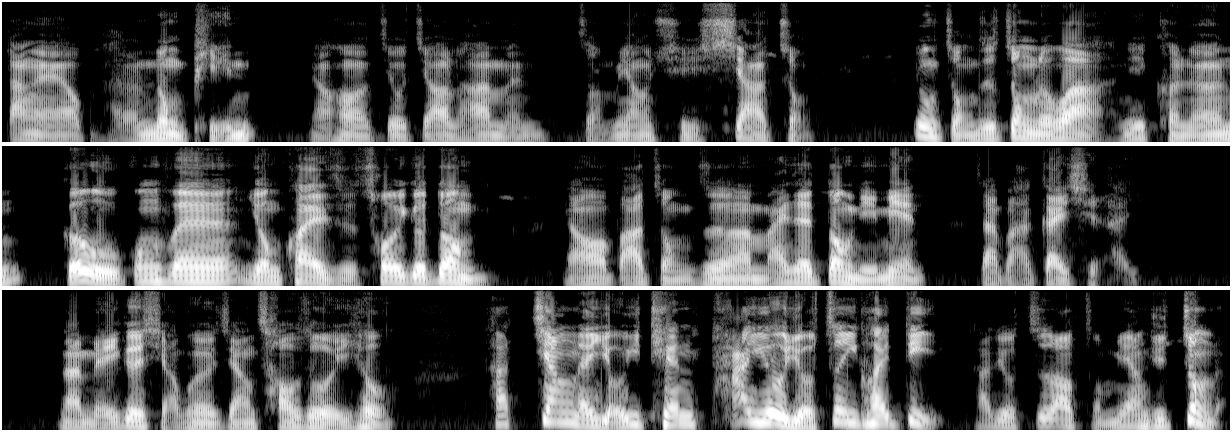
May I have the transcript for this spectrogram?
当然要把它弄平，然后就教他们怎么样去下种。用种子种的话，你可能隔五公分用筷子戳一个洞，然后把种子埋在洞里面。再把它盖起来。那每一个小朋友这样操作以后，他将来有一天他又有这一块地，他就知道怎么样去种了。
